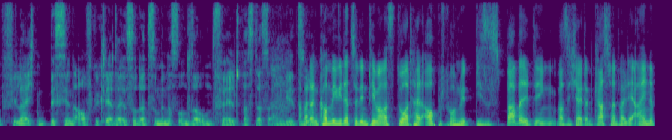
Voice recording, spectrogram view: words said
vielleicht ein bisschen aufgeklärter ist oder zumindest unser Umfeld, was das angeht. Aber so. dann kommen wir wieder zu dem Thema, was dort halt auch besprochen wird, dieses Bubble-Ding, was ich halt dann krass fand, weil der eine,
